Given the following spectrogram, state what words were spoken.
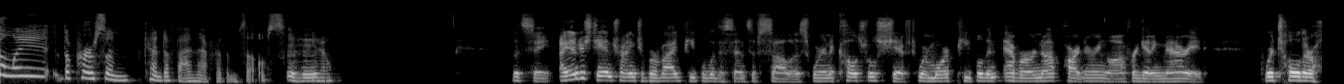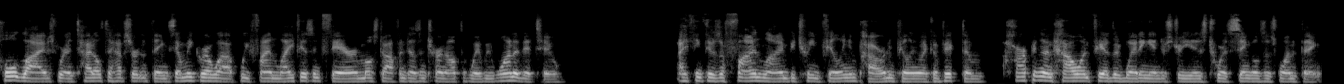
only the person can define that for themselves. You Mhm. know, Let's see. I understand trying to provide people with a sense of solace. We're in a cultural shift where more people than ever are not partnering off or getting married. We're told our whole lives we're entitled to have certain things. Then we grow up, we find life isn't fair and most often doesn't turn out the way we wanted it to. I think there's a fine line between feeling empowered and feeling like a victim. Harping on how unfair the wedding industry is towards singles is one thing,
